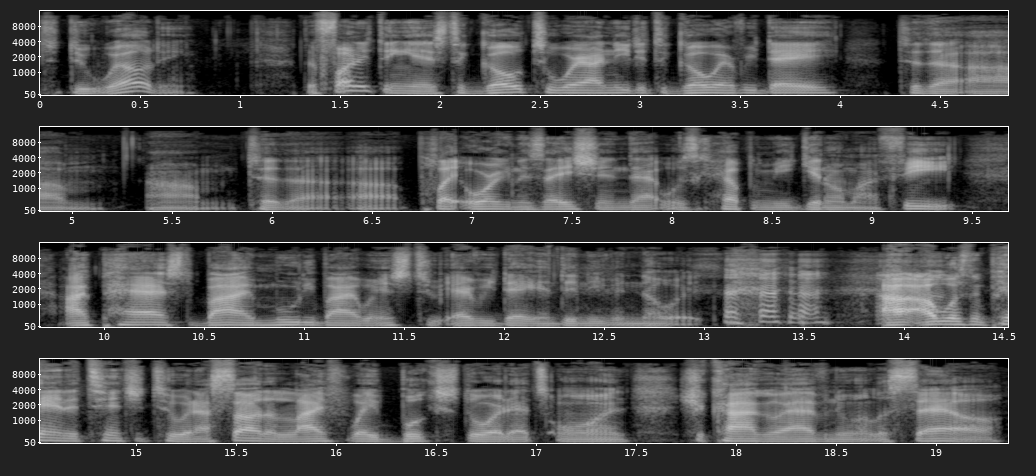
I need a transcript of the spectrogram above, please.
to do welding. The funny thing is to go to where I needed to go every day to the um, um, to the uh, play organization that was helping me get on my feet. I passed by Moody Bible Institute every day and didn't even know it. I, I wasn't paying attention to it. I saw the Lifeway bookstore that's on Chicago Avenue in LaSalle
